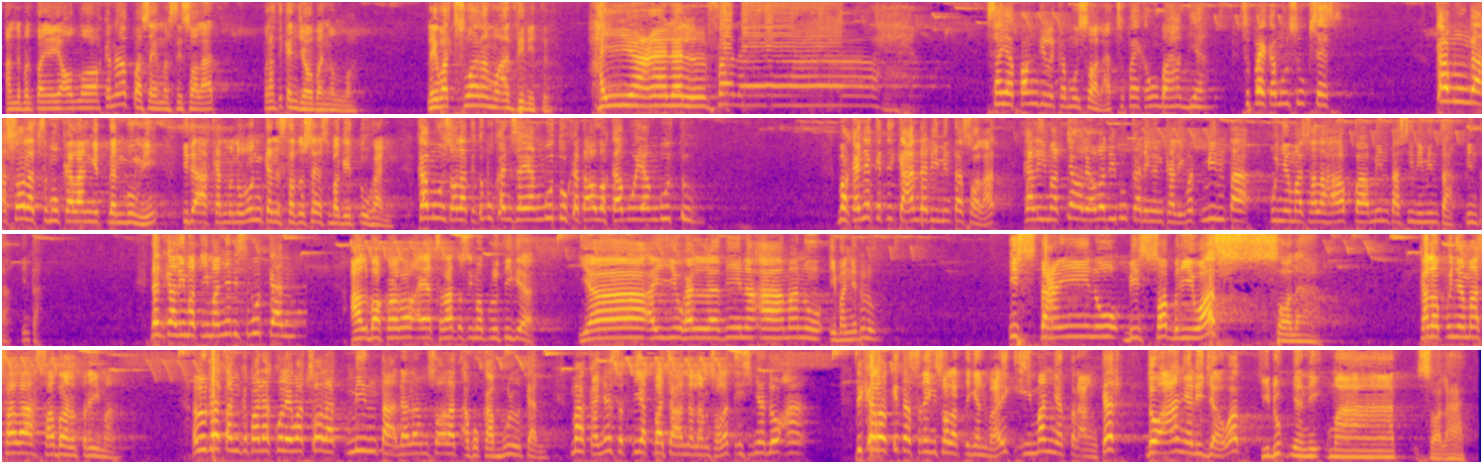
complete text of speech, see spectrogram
Anda bertanya, ya Allah, kenapa saya mesti sholat? Perhatikan jawaban Allah. Lewat suara muadzin itu. Hayya alal falah. Saya panggil kamu sholat supaya kamu bahagia. Supaya kamu sukses. Kamu nggak sholat semuka langit dan bumi, tidak akan menurunkan status saya sebagai Tuhan. Kamu sholat itu bukan saya yang butuh, kata Allah, kamu yang butuh. Makanya ketika anda diminta sholat, kalimatnya oleh Allah dibuka dengan kalimat minta. Punya masalah apa, minta sini, minta, minta, minta. Dan kalimat imannya disebutkan. Al-Baqarah ayat 153. Ya ayyuhalladzina amanu. Imannya dulu. Ista'inu bisabri was sholat. Kalau punya masalah, sabar terima. Lalu datang kepadaku lewat sholat, minta dalam sholat, aku kabulkan. Makanya setiap bacaan dalam sholat isinya doa. Jadi kalau kita sering sholat dengan baik, imannya terangkat, doanya dijawab, hidupnya nikmat sholat.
